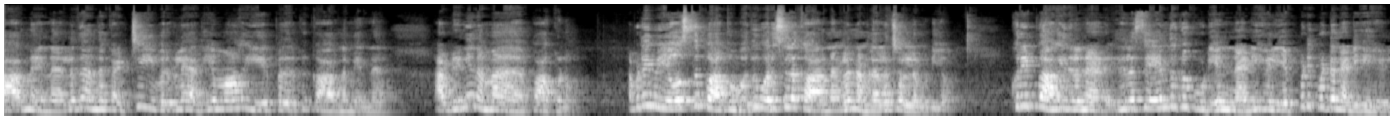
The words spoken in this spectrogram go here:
காரணம் என்ன? அல்லது அந்த கட்சி இவர்களை அதிகமாக ஈர்ப்பதற்கு காரணம் என்ன? அப்படின்னு நம்ம பார்க்கணும். அப்படி இப்போ யோசித்து பார்க்கும்போது ஒரு சில காரணங்களை நம்மளால சொல்ல முடியும். குறிப்பாக இதில் ந இதில் சேர்ந்திருக்கக்கூடிய நடிகைகள் எப்படிப்பட்ட நடிகைகள்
